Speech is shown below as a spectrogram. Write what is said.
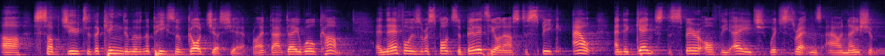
are subdued to the kingdom and the peace of God just yet, right? That day will come. And therefore, there's a responsibility on us to speak out and against the spirit of the age which threatens our nation.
